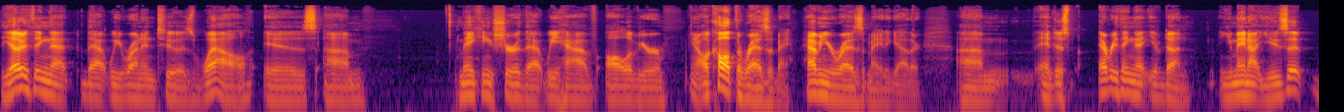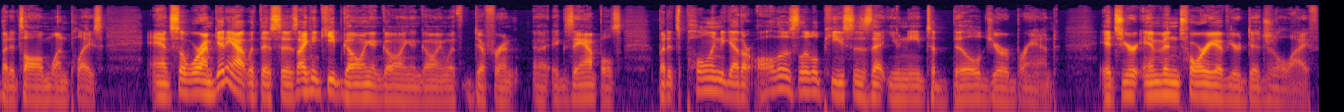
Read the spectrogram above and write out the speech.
The other thing that that we run into as well is um, making sure that we have all of your, you know, I'll call it the resume, having your resume together, um, and just everything that you've done. You may not use it, but it's all in one place. And so, where I'm getting at with this is I can keep going and going and going with different uh, examples, but it's pulling together all those little pieces that you need to build your brand. It's your inventory of your digital life,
